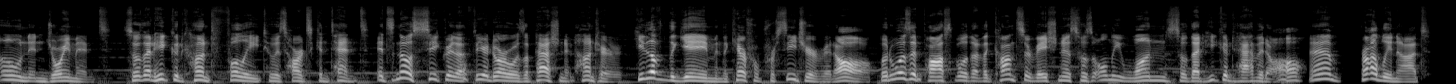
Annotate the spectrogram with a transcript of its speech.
own enjoyment, so that he could hunt fully to his heart's content. It's no secret that Theodore was a passionate hunter. He loved the game and the careful procedure of it all, but was it possible that the conservationist was only one so that he could have it all? Eh, probably not.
